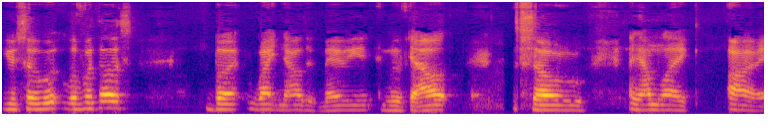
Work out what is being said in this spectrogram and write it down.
used to live with us, but right now they're married and moved out. So, and I'm like, all right,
